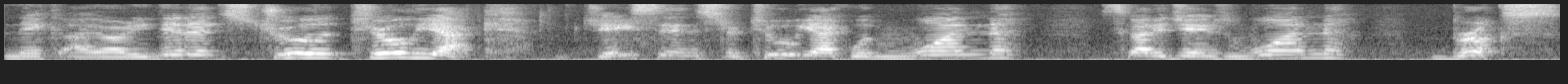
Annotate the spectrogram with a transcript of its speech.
Nick, I already did it. Struliak. Jason Struliak with one. Scotty James, one. Brooks,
